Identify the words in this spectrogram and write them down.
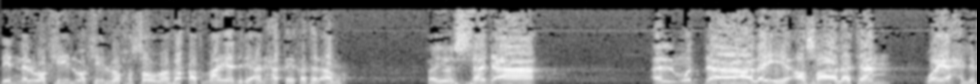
لأن الوكيل وكيل في الخصومة فقط ما يدري عن حقيقة الأمر. فيستدعى المدعى عليه أصالة ويحلف.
